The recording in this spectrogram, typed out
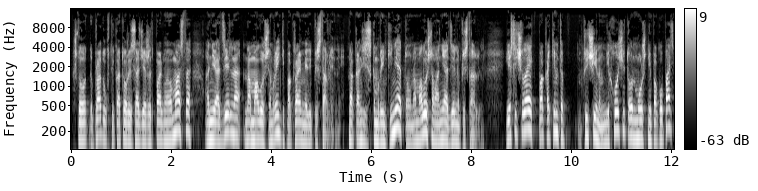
что продукты, которые содержат пальмовое масло, они отдельно на молочном рынке, по крайней мере, представлены. На кондитерском рынке нет, но на молочном они отдельно представлены. Если человек по каким-то причинам не хочет, он может не покупать,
